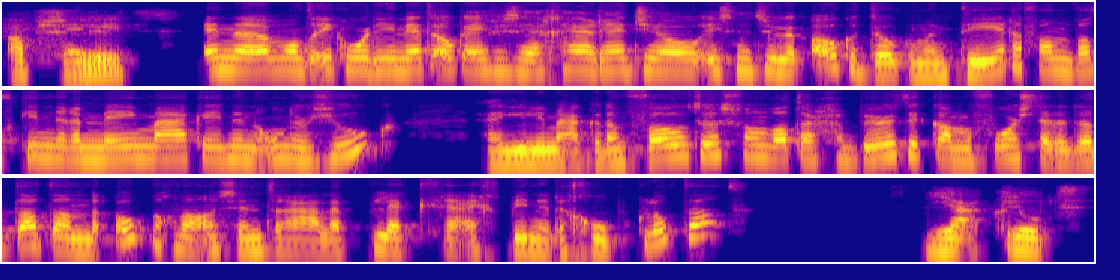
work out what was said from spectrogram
absoluut. En, uh, want ik hoorde je net ook even zeggen, hè, Reggio is natuurlijk ook het documenteren van wat kinderen meemaken in een onderzoek. Jullie maken dan foto's van wat er gebeurt. Ik kan me voorstellen dat dat dan ook nog wel een centrale plek krijgt binnen de groep. Klopt dat? Ja, klopt.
